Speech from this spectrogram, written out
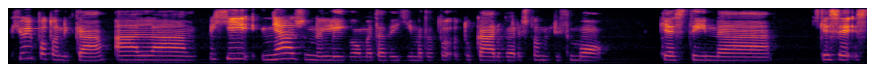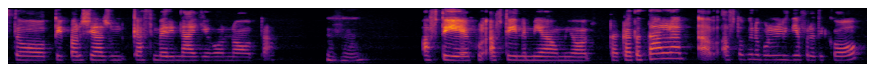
πιο υποτονικά, αλλά π.χ. μοιάζουν λίγο με τα διηγήματα του, του Κάρβερ στον ρυθμό και, στην, και σε, στο ότι παρουσιάζουν καθημερινά Αυτή, αυτή είναι μια ομοιότητα. Κατά τα άλλα, αυτό που είναι πολύ διαφορετικό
